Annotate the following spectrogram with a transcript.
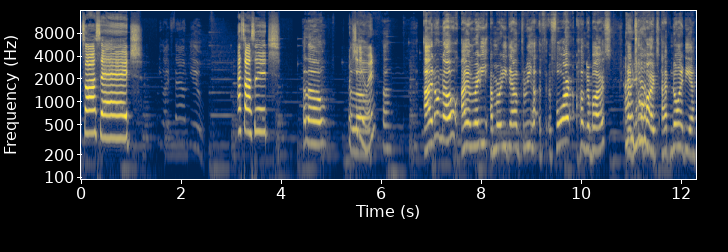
Sausage! I found you. Hi, Sausage! Hello. What you doing? Uh, I don't know. I am already. I'm already down three, th- four hunger bars Oh, and two no. hearts. I have no idea.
